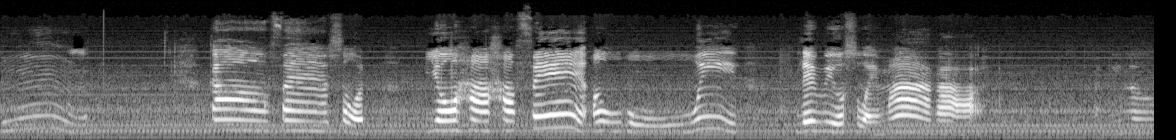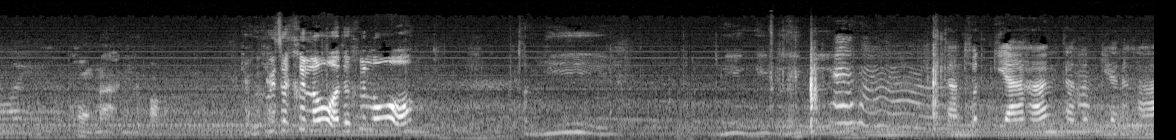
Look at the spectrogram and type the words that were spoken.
อืมกาแฟสด โยฮาคาเฟ่โอ้โหยได้วิวสวยมากอะ แบบนี้เลย โครงหน้านี่หรือเปล่าเก็บคืเก็อบจะขึ้นแล้วเหรอ จะขึ้นแล้วเหรอนี่นี่นี่นี่นี่การทดเกียร์นะคะมีการทดเกียร์นะคะ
